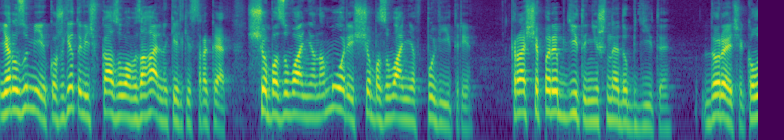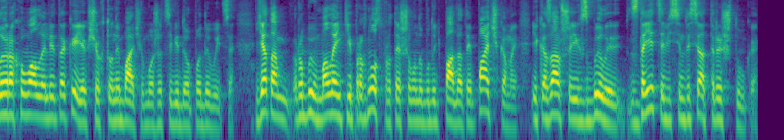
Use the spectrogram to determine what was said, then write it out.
Я розумію, Кожугетович вказував загальну кількість ракет, що базування на морі, що базування в повітрі. Краще перебдіти, ніж недобдіти. До речі, коли рахували літаки, якщо хто не бачив, може це відео подивитися. Я там робив маленький прогноз про те, що вони будуть падати пачками, і казав, що їх збили, здається, 83 штуки.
